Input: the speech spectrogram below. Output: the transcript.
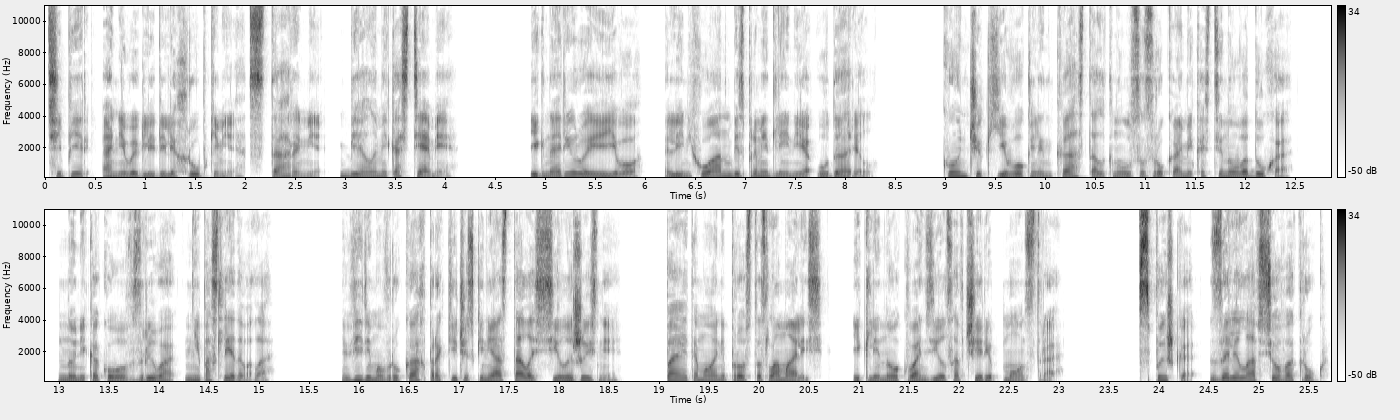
Теперь они выглядели хрупкими, старыми, белыми костями. Игнорируя его, Линь Хуан без промедления ударил. Кончик его клинка столкнулся с руками костяного духа, но никакого взрыва не последовало. Видимо, в руках практически не осталось силы жизни, поэтому они просто сломались, и клинок вонзился в череп монстра. Вспышка залила все вокруг,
